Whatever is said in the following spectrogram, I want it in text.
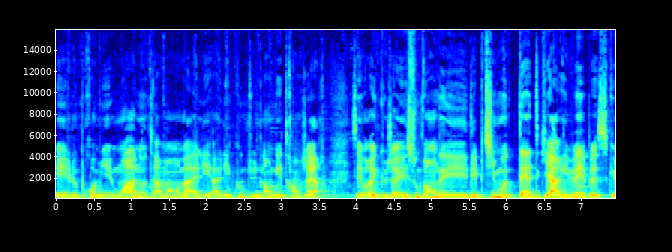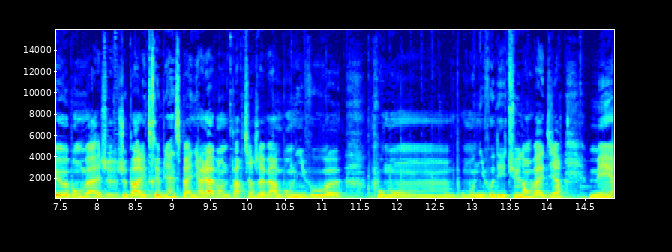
Et le premier mois, notamment bah, à l'écoute d'une langue étrangère, c'est vrai que j'avais souvent des, petits mots de tête qui arrivaient parce que bon, bah, je, je, parlais très bien espagnol avant de partir. J'avais un bon niveau euh, pour mon, pour mon niveau d'études, on va dire. Mais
